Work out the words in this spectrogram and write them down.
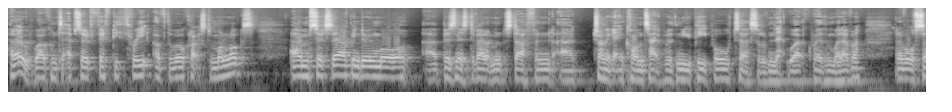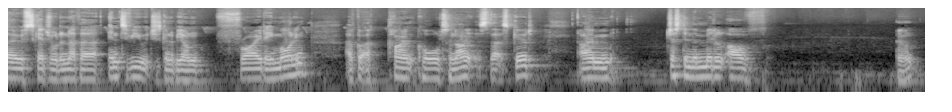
Hello, welcome to episode 53 of the Will Claxton Monologues. Um, so today I've been doing more uh, business development stuff and uh, trying to get in contact with new people to sort of network with and whatever. And I've also scheduled another interview, which is going to be on Friday morning. I've got a client call tonight, so that's good. I'm just in the middle of. Hang on.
